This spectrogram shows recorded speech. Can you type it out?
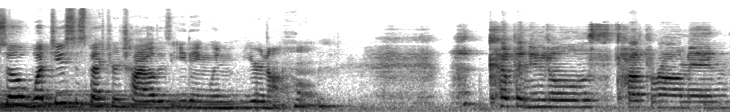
So, what do you suspect your child is eating when you're not home? Cup of noodles, top ramen,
